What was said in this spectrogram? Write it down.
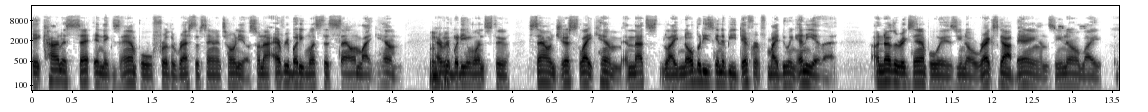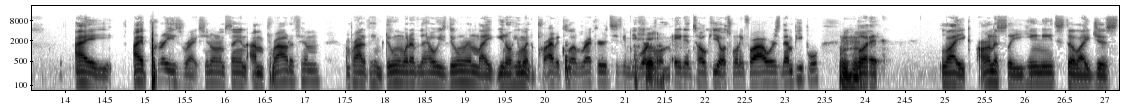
it kind of set an example for the rest of San Antonio. So now everybody wants to sound like him. Mhm. Everybody wants to sound just like him, and that's like nobody's gonna be different from by doing any of that. Another example is you know Rex got bands. You know, like I I praise Rex. You know what I'm saying? I'm proud of him. I'm proud of him doing whatever the hell he's doing. Like you know, he went to Private Club Records. He's gonna be working with Made in Tokyo 24 hours. Them people, Mhm. but like honestly, he needs to like just.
